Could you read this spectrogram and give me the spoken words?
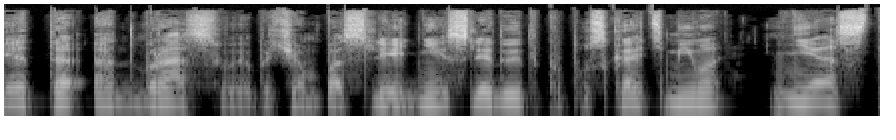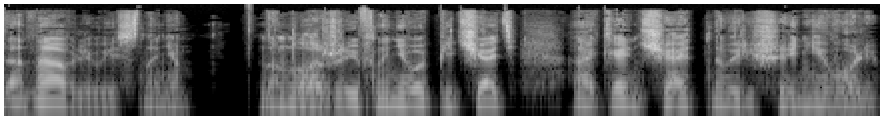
это отбрасываю, причем последнее следует пропускать мимо, не останавливаясь на нем, но наложив на него печать окончательного решения воли.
